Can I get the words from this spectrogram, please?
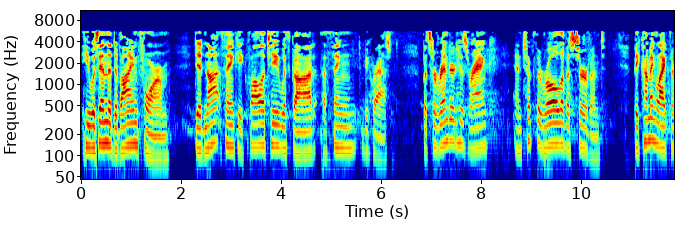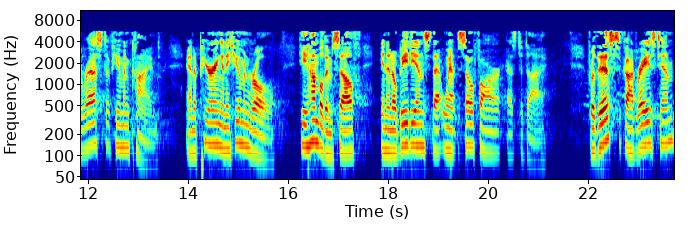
he was in the divine form, did not think equality with God a thing to be grasped, but surrendered his rank and took the role of a servant, becoming like the rest of humankind, and appearing in a human role, he humbled himself in an obedience that went so far as to die. For this, God raised him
